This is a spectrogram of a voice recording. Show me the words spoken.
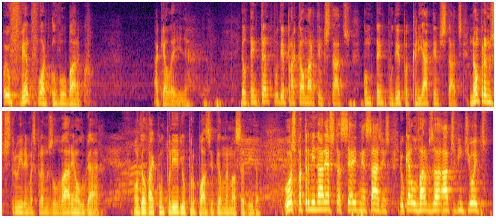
Foi o vento forte que levou o barco àquela ilha. Ele tem tanto poder para acalmar tempestades, como tem poder para criar tempestades. Não para nos destruírem, mas para nos levarem ao lugar onde Ele vai cumprir o propósito dele na nossa vida. Hoje, para terminar esta série de mensagens, eu quero levar-vos a Atos 28.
